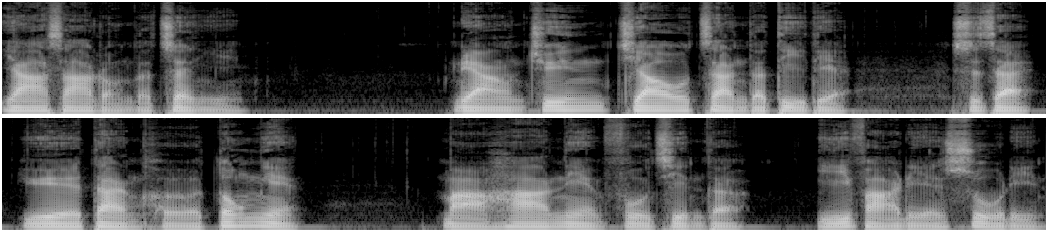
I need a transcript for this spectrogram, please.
押沙龙的阵营，两军交战的地点是在约旦河东面。马哈念附近的以法莲树林，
